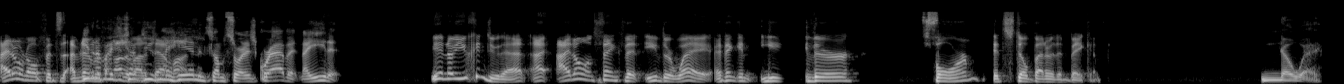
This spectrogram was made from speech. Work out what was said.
I don't know if it's. I've never Even if I just have to use my much. hand in some sort, I just grab it and I eat it. You know, you can do that. I I don't think that either way. I think in either form, it's still better than bacon. No way.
